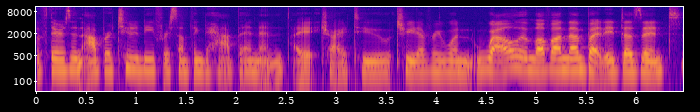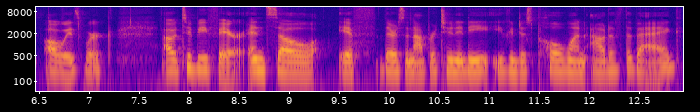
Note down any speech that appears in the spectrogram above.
if there's an opportunity for something to happen and I try to treat everyone well and love on them, but it doesn't always work out to be fair. And so if there's an opportunity, you can just pull one out of the bag.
